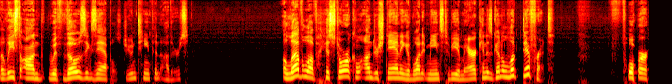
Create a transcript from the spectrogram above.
at least on with those examples, Juneteenth and others, a level of historical understanding of what it means to be American is going to look different for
